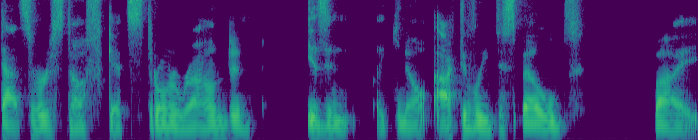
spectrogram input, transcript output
that sort of stuff gets thrown around and isn't like you know actively dispelled by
